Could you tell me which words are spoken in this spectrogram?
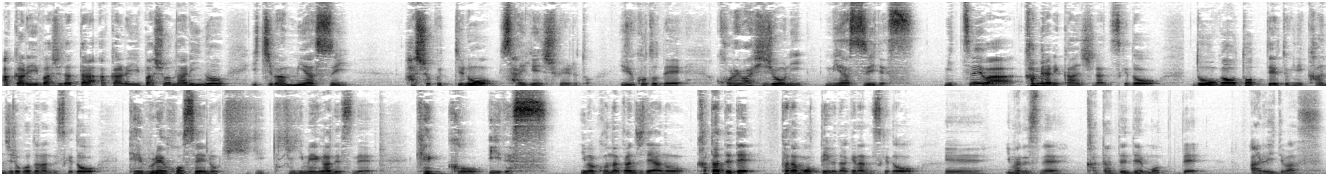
明るい場所だったら明るい場所なりの一番見やすい発色っていうのを再現してくれるということで、これは非常に見やすいです。三つ目はカメラに関してなんですけど、動画を撮っている時に感じることなんですけど、手ブレ補正の効き効き目がですね、結構いいです。今こんな感じであの、片手でただ持っているだけなんですけど、えー、今ですね、片手で持って歩いてます。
